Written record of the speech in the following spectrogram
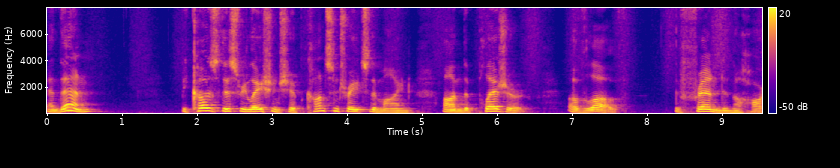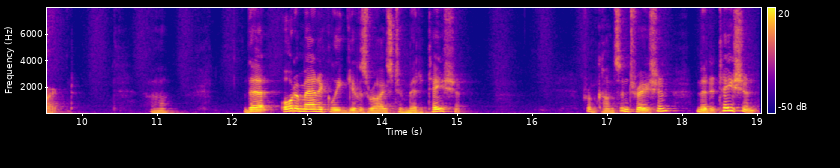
And then, because this relationship concentrates the mind on the pleasure of love, the friend in the heart, uh, that automatically gives rise to meditation. From concentration, meditation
